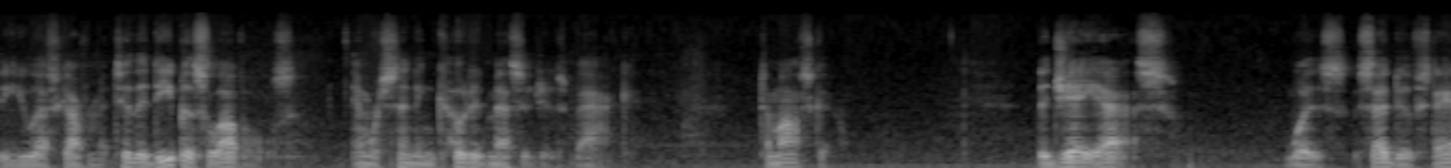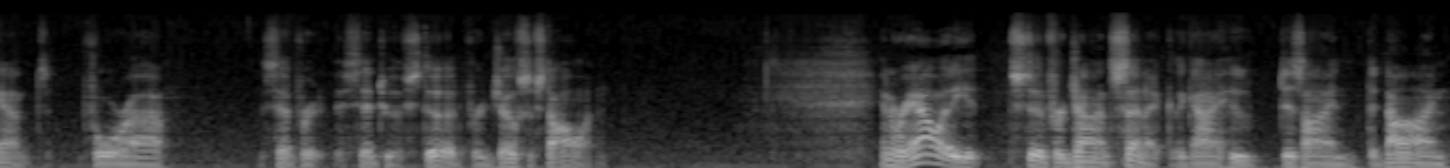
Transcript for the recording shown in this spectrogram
the U.S. government to the deepest levels and were sending coded messages back to Moscow. The JS was said to have stand for, uh, said for said to have stood for Joseph Stalin. In reality, it stood for John Sinnock, the guy who designed the dime,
